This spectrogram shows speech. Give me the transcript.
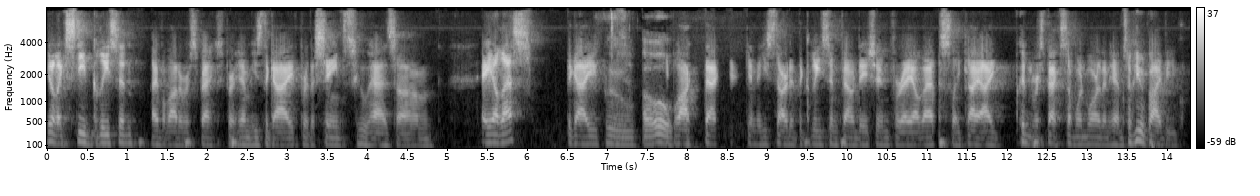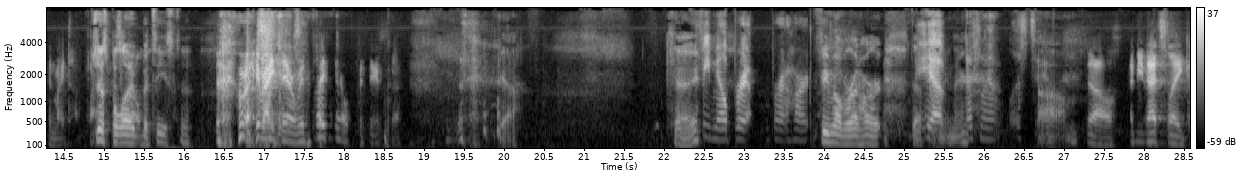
you know, like Steve Gleason. I have a lot of respect for him. He's the guy for the Saints who has um, ALS. The guy who Oh. he blocked that kick and he started the Gleason Foundation for ALS. Like I, I couldn't respect someone more than him, so he would probably be in my top five. Just below well. Batista. right, right there with right there with Batista. Yeah. Okay. Female Br- Bret Hart. Female Bret Hart, definitely Yep, in there. definitely on the list too. Um, No, I mean that's like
